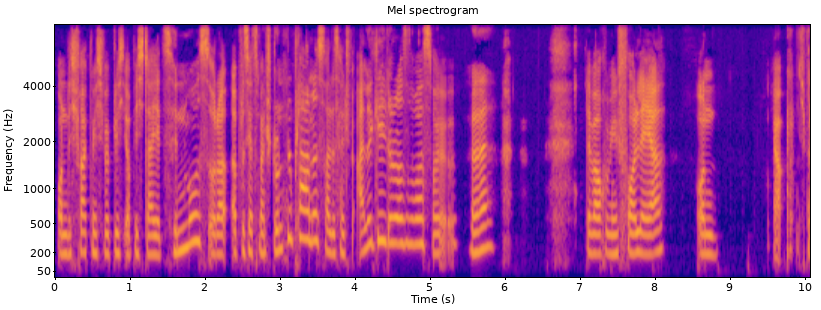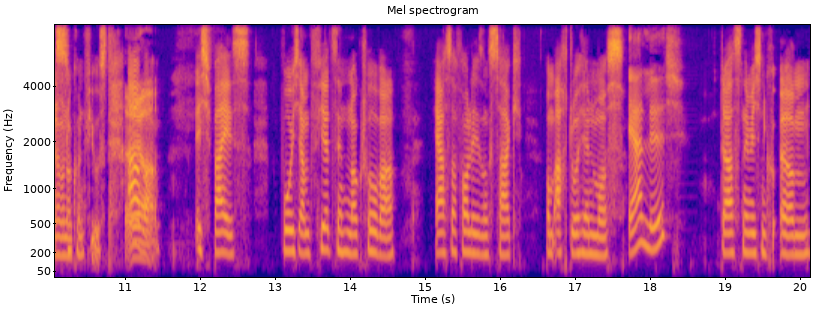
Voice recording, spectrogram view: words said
Und ich frage mich wirklich, ob ich da jetzt hin muss oder ob das jetzt mein Stundenplan ist, weil es halt für alle gilt oder sowas, weil, hä? Der war auch irgendwie voll leer. Und ja, ich bin aber nur confused. Aber Ja. ich weiß, wo ich am 14. Oktober, erster Vorlesungstag, um 8 Uhr hin muss. Ehrlich? Da ist nämlich ein, ähm,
